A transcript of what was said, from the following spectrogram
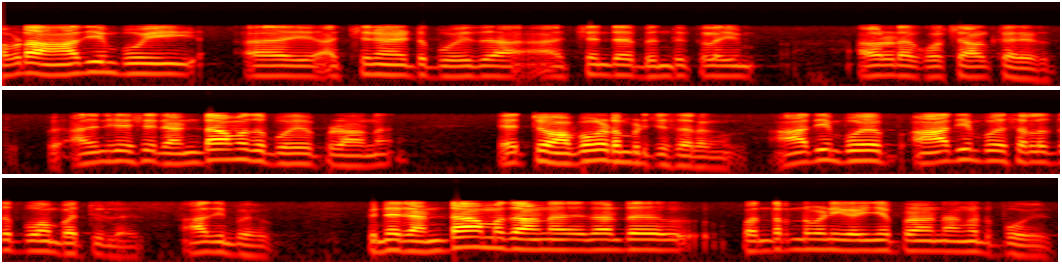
അവിടെ ആദ്യം പോയി അച്ഛനായിട്ട് പോയത് അച്ഛന്റെ ബന്ധുക്കളെയും അവരുടെ കുറച്ച് ആൾക്കാരെ എടുത്തു. അതിനുശേഷം രണ്ടാമത് പോയപ്പോഴാണ് ഏറ്റവും അപകടം പിടിച്ച സ്ഥലങ്ങൾ. ആദ്യം പോയ ആദ്യം പോയ സ്ഥലത്ത് പോകാൻ പറ്റില്ല ആദ്യം പോയ പിന്നെ രണ്ടാമതാണ് ഏതാണ്ട് പന്ത്രണ്ട് മണി കഴിഞ്ഞപ്പോഴാണ് അങ്ങോട്ട് പോയത്.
